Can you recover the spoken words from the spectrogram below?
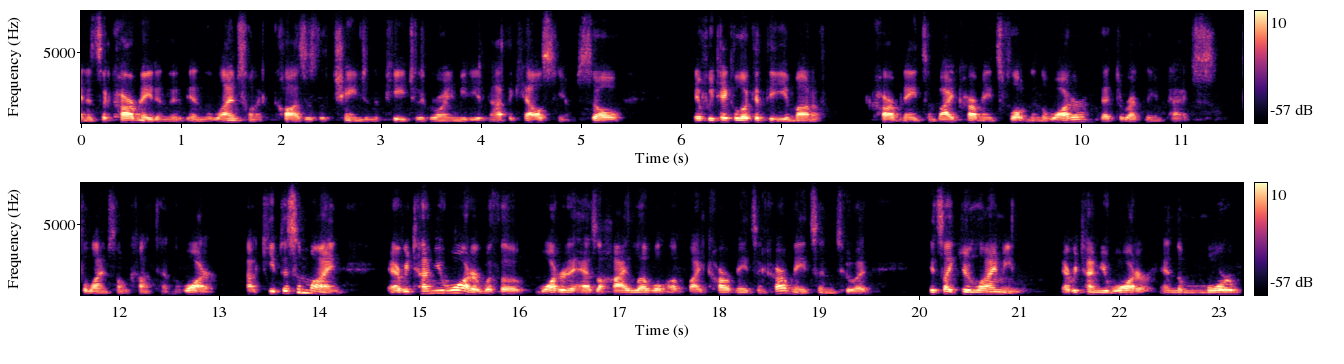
And it's the carbonate in the, in the limestone that causes the change in the pH of the growing media, not the calcium. So if we take a look at the amount of carbonates and bicarbonates floating in the water, that directly impacts the limestone content in the water. Now keep this in mind, every time you water with a water that has a high level of bicarbonates and carbonates into it, it's like you're liming every time you water. And the more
